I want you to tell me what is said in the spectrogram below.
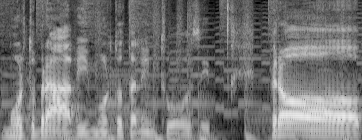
molto bravi, molto talentuosi, però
